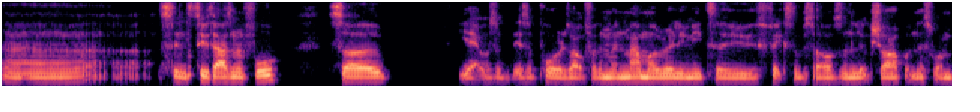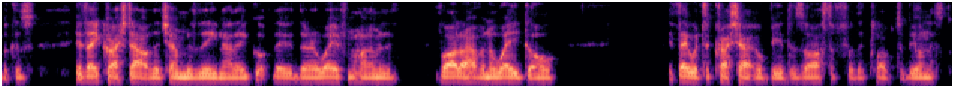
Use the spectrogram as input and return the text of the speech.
uh, since 2004. So yeah, it was a, it's a poor result for them, and Malmo really need to fix themselves and look sharp on this one because if they crashed out of the Champions League now, they've got they, they're away from home, and Vardar have an away goal. if they were to crash out, it would be a disaster for the club, to be honest.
